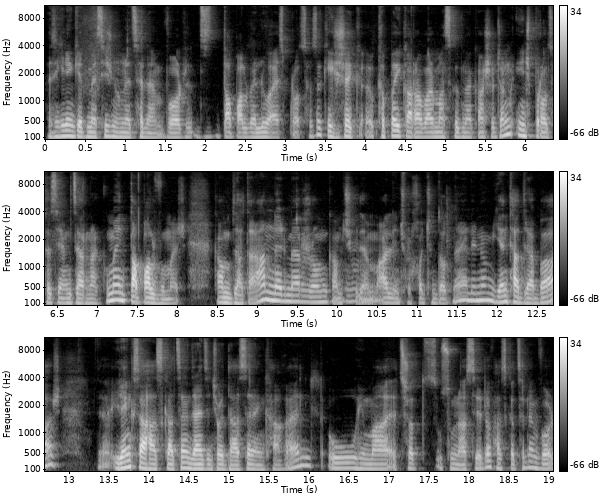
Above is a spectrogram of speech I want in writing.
Այսինքն իրենք այդ մեսեջն ունեցել են, որ տապալվելու է այս process-ը։ Կհիշեք ԿՊ-ի կառավարման սկզբնական շրջանում ինչ process իրենք ձեռնարկում էին, տապալվում էր։ Կամ դատարաններ մերժում, կամ չգիտեմ, այլ ինչ որ խոչընդոտներ են լինում, ենթադրաբար իրենք սա հասկացել են, դրանից ինչ որ դասեր են քաղել ու հիմա այդ շատ ուսումնասիրելով հասկացել են, որ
